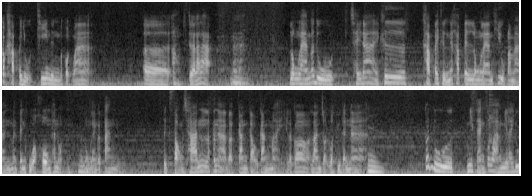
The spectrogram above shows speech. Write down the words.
ก็ขับไปอยู่ที่หนึ่งปรากฏว่า เอออ้าวเจอแล้วล่ะนะโรงแรมก็ดูใช้ได้ คือขับไปถึงเนี่ยครับเป็นโรงแรมที่อยู่ประมาณมันเป็นหัวโค้งถนน โรงแรมก็ตั้งอยู่ ตึกสองชั้น ลักษณะแบบกลางเก่ากลางใหม่ แล้วก็ลานจอดรถอยู่ด้านหน้าอืมก็ดูมีแสงสว่างมีอะไรดู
